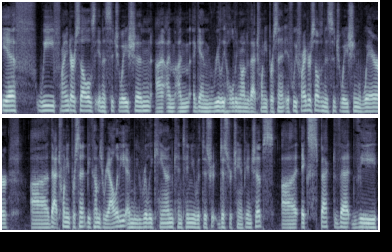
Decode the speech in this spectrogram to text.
if we find ourselves in a situation, I, am I'm, I'm again really holding on to that 20%. If we find ourselves in a situation where uh, that 20% becomes reality and we really can continue with district, district championships, uh, expect that the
